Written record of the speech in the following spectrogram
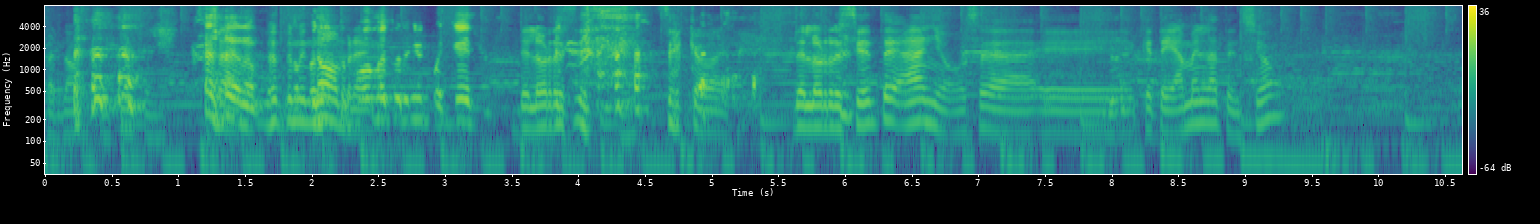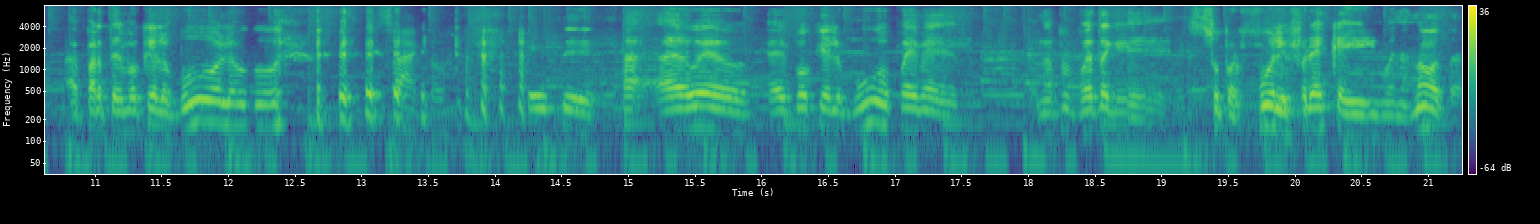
Perdón. O sea, no, no, no, de los de los recientes años, o sea, eh, que te llamen la atención. Aparte del bosque de los búhos, loco. Exacto. Este, ah, ah, el bosque de los búhos, pues, me, una propuesta que es súper full y fresca y buena nota.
